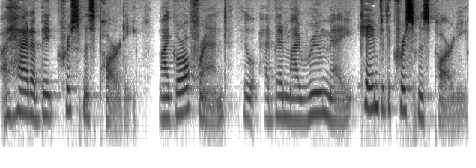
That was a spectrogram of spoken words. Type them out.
I had a big Christmas party. My girlfriend, who had been my roommate, came to the Christmas party.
